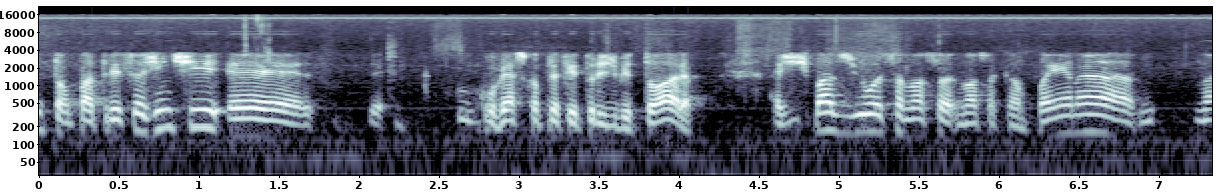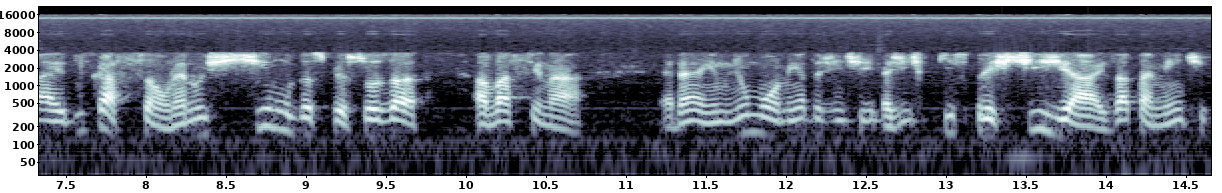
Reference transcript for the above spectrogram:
Então, Patrícia, a gente é, conversa com a Prefeitura de Vitória, a gente baseou essa nossa, nossa campanha na, na educação, né, no estímulo das pessoas a, a vacinar. É, né, em nenhum momento a gente, a gente quis prestigiar exatamente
